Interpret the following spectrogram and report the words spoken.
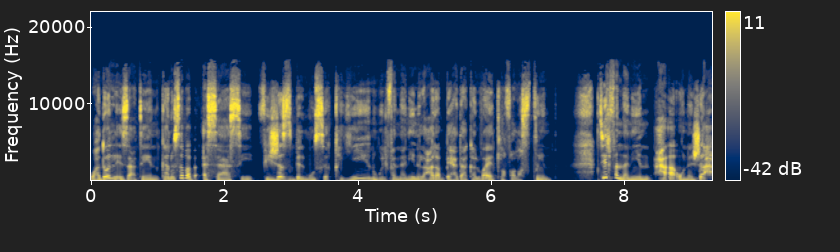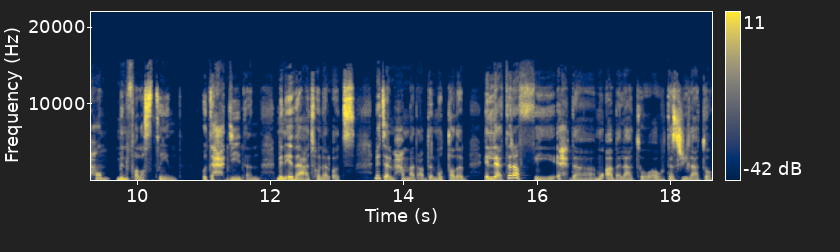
وهدول الإذاعتين كانوا سبب أساسي في جذب الموسيقيين والفنانين العرب بهداك الوقت لفلسطين. كتير فنانين حققوا نجاحهم من فلسطين وتحديدا من إذاعة هنا القدس مثل محمد عبد المطلب اللي اعترف في إحدى مقابلاته أو تسجيلاته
